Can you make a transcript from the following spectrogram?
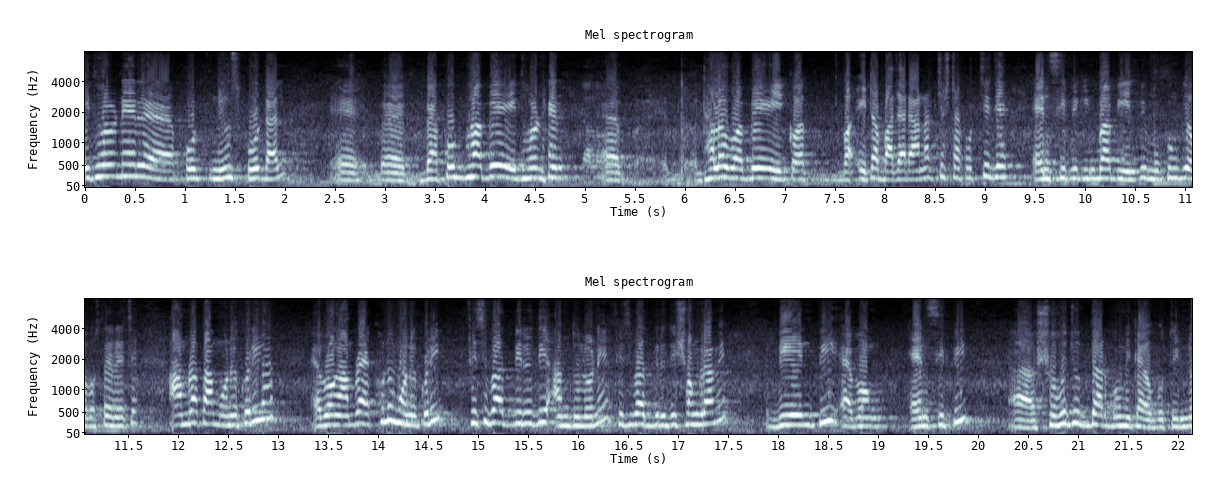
এই ধরনের নিউজ পোর্টাল ব্যাপকভাবে এই ধরনের আহ, ঢালাওভাবে এই এটা বাজারে আনার চেষ্টা করছে যে এনসিপি কিংবা বিএনপি মুখোমুখি অবস্থায় রয়েছে। আমরা তা মনে করি না এবং আমরা এখনও মনে করি ফেসিবাদ বিরোধী আন্দোলনে ফেসিবাদ বিরোধী সংগ্রামে বিএনপি এবং এনসিপি সহযোদ্ধার ভূমিকায় অবতীর্ণ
